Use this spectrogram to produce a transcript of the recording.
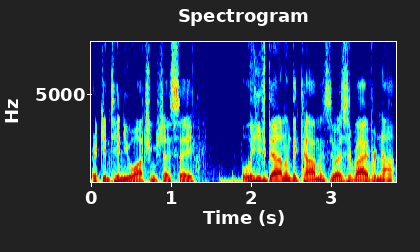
Or continue watching, should I say. Leave down in the comments. Do I survive or not?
